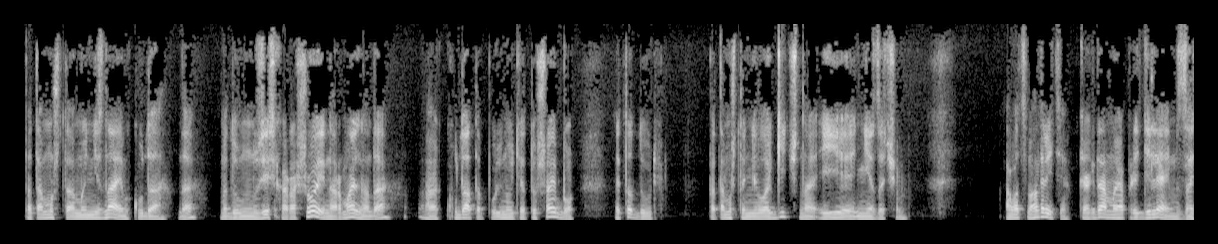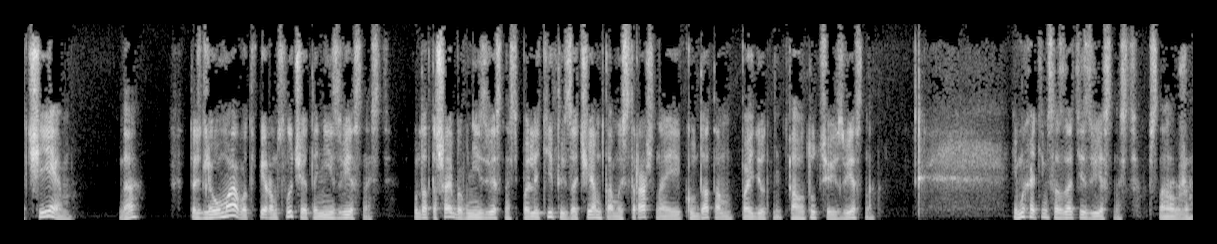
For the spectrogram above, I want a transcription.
потому что мы не знаем куда, да? Мы думаем, ну здесь хорошо и нормально, да? А куда-то пульнуть эту шайбу – это дурь, потому что нелогично и незачем. А вот смотрите, когда мы определяем зачем, да? То есть для ума вот в первом случае это неизвестность. Куда-то шайба в неизвестность полетит, и зачем там, и страшно, и куда там пойдет. А вот тут все известно. И мы хотим создать известность снаружи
